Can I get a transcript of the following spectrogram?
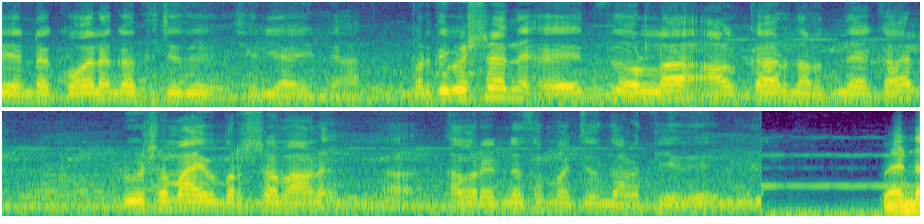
എന്റെ കോലം കത്തിച്ചത് ശരിയായില്ല. പ്രതിപക്ഷ നേതൃത്വമുള്ള ആൾക്കാർ നടത്തുന്നേക്കാൾ രൂക്ഷമായ വിമർശനമാണ് അവർ എന്നെ സംബന്ധിച്ച് നടത്തിയത്. വേണ്ട.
